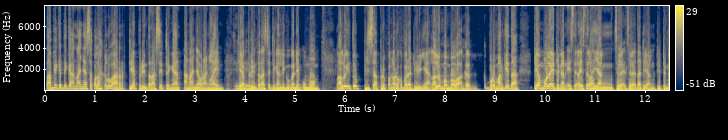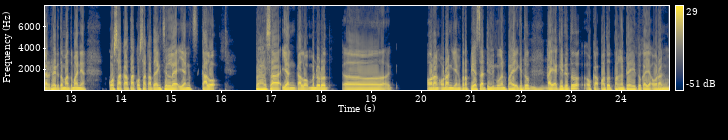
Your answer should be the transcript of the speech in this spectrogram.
Tapi ketika anaknya sekolah keluar, dia berinteraksi dengan anaknya orang lain. Oke. Dia berinteraksi dengan lingkungan yang umum. Lalu itu bisa berpengaruh kepada dirinya. Lalu Hmm, membawa ke, hmm. ke perumahan kita. Dia mulai dengan istilah-istilah yang jelek-jelek tadi yang didengar dari teman-temannya. Kosakata-kosakata yang jelek yang kalau bahasa yang kalau menurut eh, orang-orang yang terbiasa di lingkungan baik gitu, Hmm, hmm. kayak gitu tuh oh gak patut banget deh itu kayak orang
